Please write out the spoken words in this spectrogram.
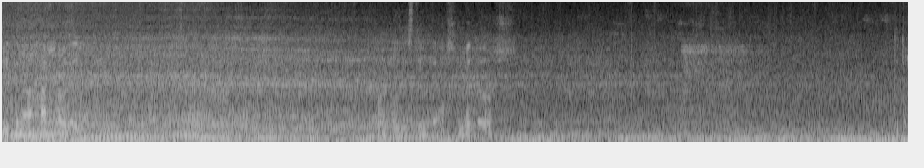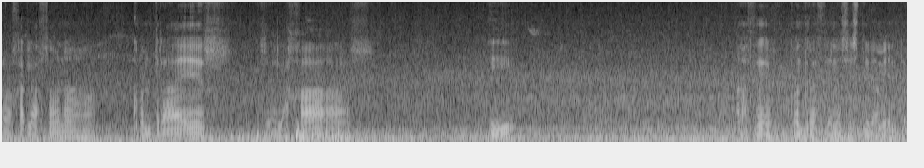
y trabajar sobre ella con los distintos métodos. De trabajar la zona, contraer, relajar y hacer contracciones y estiramientos.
